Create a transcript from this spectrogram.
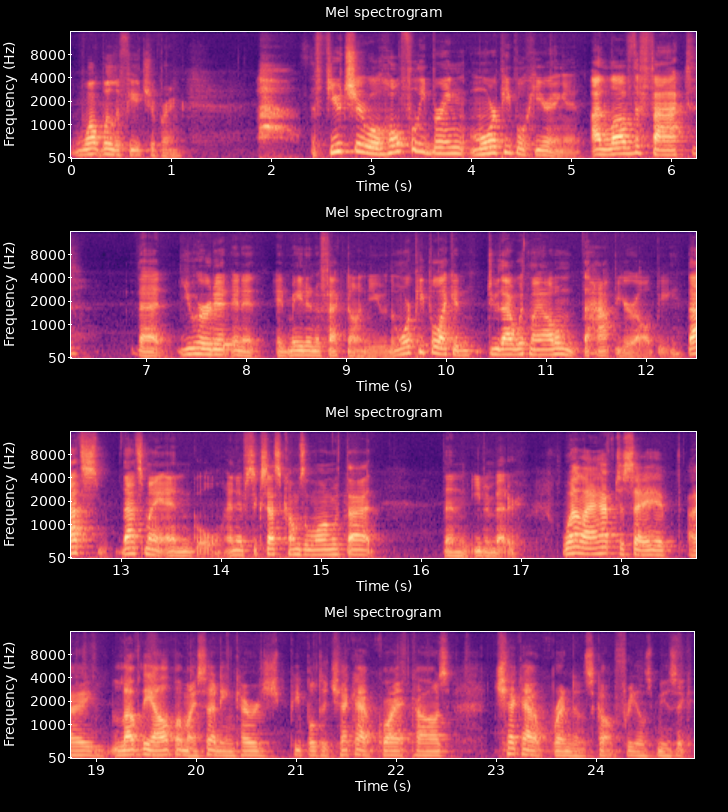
What will the future bring? the future will hopefully bring more people hearing it. I love the fact that you heard it and it, it made an effect on you. The more people I could do that with my album, the happier I'll be. That's that's my end goal. And if success comes along with that, then even better. Well, I have to say, I love the album. I certainly encourage people to check out Quiet Cars, check out Brendan Scott Friel's music.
